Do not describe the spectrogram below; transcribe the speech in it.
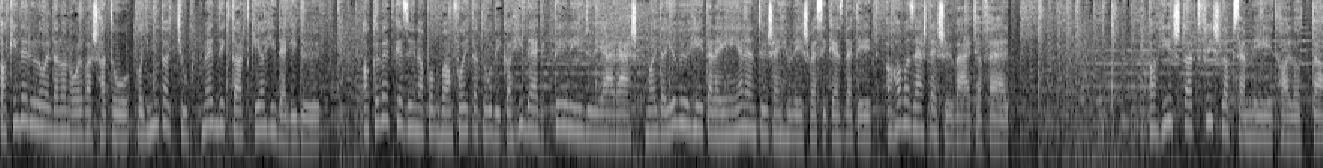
A kiderül oldalon olvasható, hogy mutatjuk, meddig tart ki a hideg idő. A következő napokban folytatódik a hideg, téli időjárás, majd a jövő hét elején jelentős enyhülés veszi kezdetét, a havazást eső váltja fel. A Hírstart friss lapszemléjét hallotta.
